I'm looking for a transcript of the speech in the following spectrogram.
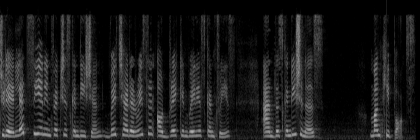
Today, let's see an infectious condition which had a recent outbreak in various countries and this condition is monkeypox.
